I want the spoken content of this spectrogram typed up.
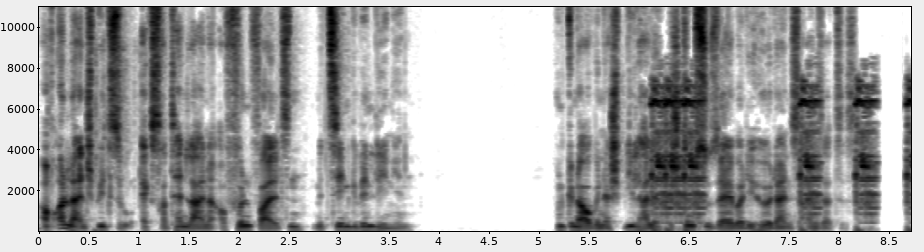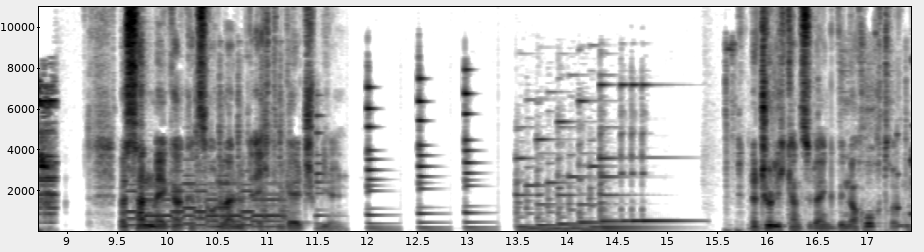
Auch online spielst du extra Tenliner auf 5 Walzen mit 10 Gewinnlinien. Und genau wie in der Spielhalle bestimmst du selber die Höhe deines Einsatzes. Bei Sunmaker kannst du online mit echtem Geld spielen. Natürlich kannst du deinen Gewinn auch hochdrücken,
